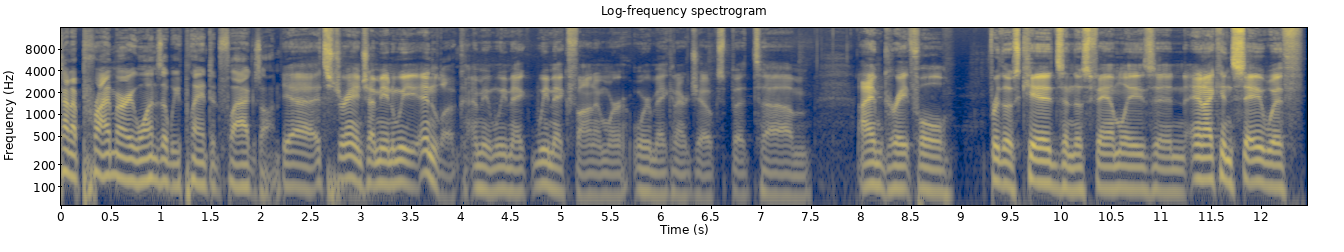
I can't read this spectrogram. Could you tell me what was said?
kind of primary ones that we planted flags on. Yeah, it's strange. I mean, we and look, I mean, we make we make fun and we're we're making our jokes, but um, I am grateful for those kids and those families, and and I can say with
